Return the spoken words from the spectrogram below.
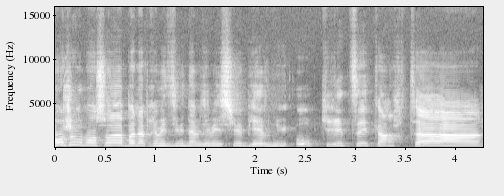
Bonjour, bonsoir, bon après-midi, mesdames et messieurs, bienvenue au Critique en retard.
